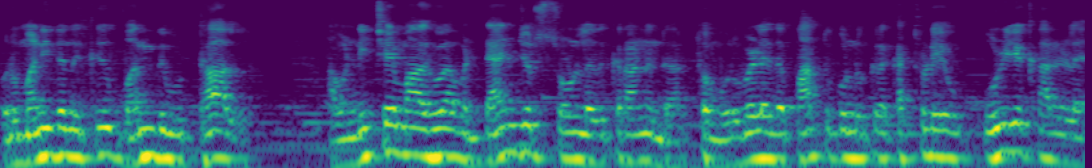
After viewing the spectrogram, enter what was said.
ஒரு மனிதனுக்கு வந்து விட்டால் அவன் நிச்சயமாகவே அவன் டேஞ்சர் ஸ்டோன்ல இருக்கிறான் என்று அர்த்தம். ஒருவேளை இதை பார்த்து கொண்டிருக்கிற கற்றுடைய ஊழியக்காரர்களை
